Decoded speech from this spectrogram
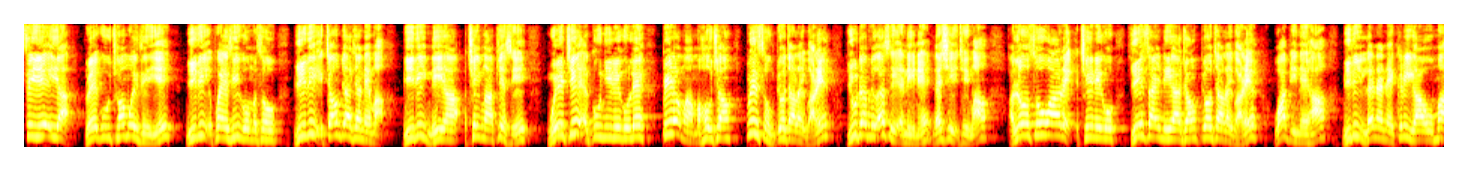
စီရေးအရာရွယ်ကူချောမွေ့စေရေးမြည်သည့်အဖွဲ့အစည်းကိုမဆိုမြည်သည့်အကြောင်းပြချက်နဲ့မှမြည်သည့်နေရာအချိန်မှဖြစ်စေငွေကြေးအကူအညီတွေကိုလည်းပေးတော့မှာမဟုတ်ကြောင်းတွေးဆုံပြောကြားလိုက်ပါတယ် UWSA အနေနဲ့လက်ရှိအချိန်မှာအလွန်ဆိုးဝါးတဲ့အခြေအနေကိုရေးဆိုင်နေရကြောင်းပြောကြားလိုက်ပါတယ်ဝပြည်နယ်ဟာမြည်သည့်လက်နက်နဲ့ကရိယာကိုမှ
